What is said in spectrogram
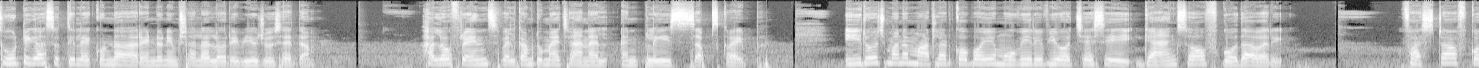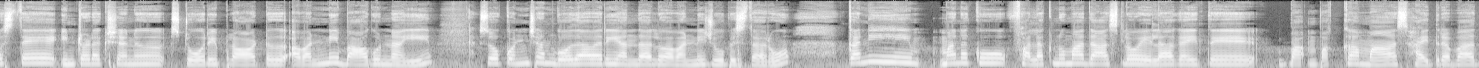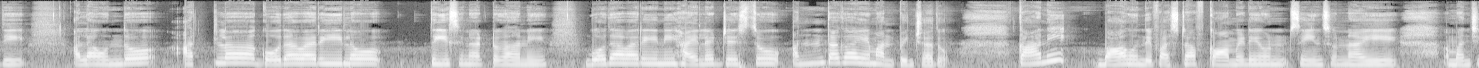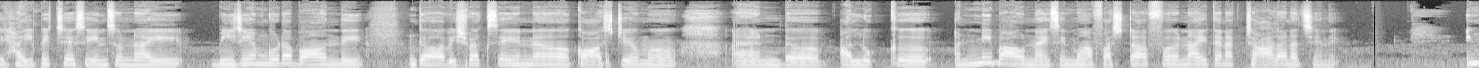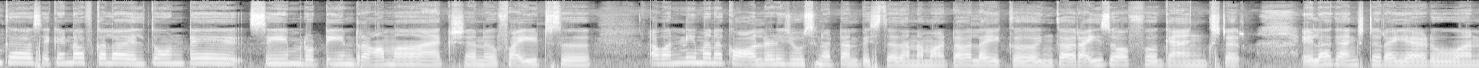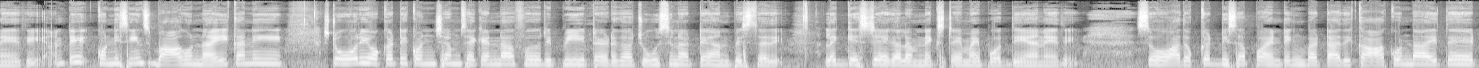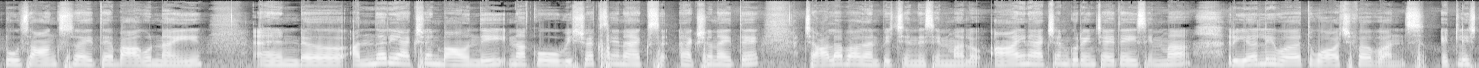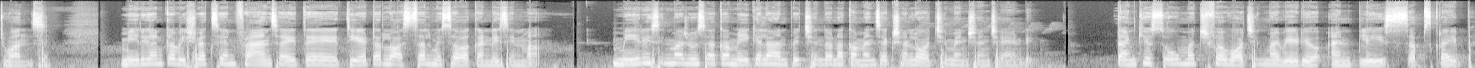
సూటిగా సుత్తి లేకుండా రెండు నిమిషాలలో రివ్యూ చూసేద్దాం. Hello friends welcome to my channel and please subscribe. ఈరోజు మనం మాట్లాడుకోబోయే మూవీ రివ్యూ వచ్చేసి గ్యాంగ్స్ ఆఫ్ గోదావరి. ఫస్ట్ హాఫ్కి వస్తే ఇంట్రొడక్షన్ స్టోరీ ప్లాట్ అవన్నీ బాగున్నాయి. సో కొంచెం గోదావరి అందాలు అవన్నీ చూపిస్తారు. కానీ మనకు ఫలక్నుమా దాస్లో ఎలాగైతే పక్క మాస్ హైదరాబాదీ అలా ఉందో అట్లా గోదావరిలో తీసినట్టు కానీ గోదావరిని హైలైట్ చేస్తూ అంతగా ఏం అనిపించదు. కానీ బాగుంది. ఫస్ట్ హాఫ్ కామెడీ సీన్స్ ఉన్నాయి. మంచి హైప్ ఇచ్చే సీన్స్ ఉన్నాయి. బీజిఎం కూడా బాగుంది. ఇంకా Vishwaksen costume uh, and uh, ఆ లుక్ అన్నీ బాగున్నాయి సినిమా. ఫస్ట్ హాఫ్ అయితే నాకు చాలా నచ్చింది. ఇంకా సెకండ్ హాఫ్ కల్లా వెళ్తూ ఉంటే same routine drama action fights అవన్నీ మనకు ఆల్రెడీ చూసినట్టు అనిపిస్తుంది అన్నమాట లైక్ ఇంకా రైజ్ ఆఫ్ గ్యాంగ్స్టర్ ఎలా గ్యాంగ్స్టర్ అయ్యాడు అనేది. అంటే కొన్ని సీన్స్ బాగున్నాయి కానీ స్టోరీ ఒకటి కొంచెం సెకండ్ హాఫ్ రిపీటెడ్గా చూసినట్టే అనిపిస్తుంది. లైక్ గెస్ట్ చేయగలం నెక్స్ట్ ఏమైపోద్ది అనేది. సో అదొక్కటి డిసప్పాయింటింగ్ బట్ అది కాకుండా అయితే టూ సాంగ్స్ అయితే బాగున్నాయి. అండ్ uh, అందరి యాక్షన్ బాగుంది. నాకు విశ్వక్సేన్ యాక్స్ యాక్షన్ అయితే చాలా బాగా అనిపించింది సినిమాలో. ఆయన యాక్షన్ గురించి అయితే ఈ cinema really worth watch for once at least once మీరు కనుక విశ్వక్సేన్ ఫ్యాన్స్ అయితే థియేటర్లో అస్సలు మిస్ అవ్వకండి ఈ సినిమా. మీరు ఈ సినిమా చూసాక మీకు ఎలా అనిపించిందో నా కమెంట్ సెక్షన్లో వచ్చి మెన్షన్ చేయండి. Thank you so much for watching my video and please subscribe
